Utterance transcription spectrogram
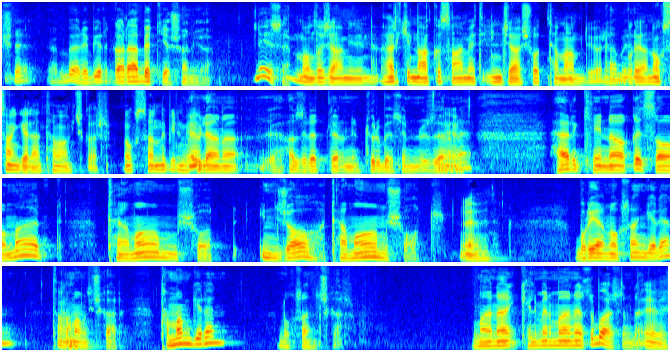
İşte böyle bir garabet yaşanıyor. Neyse. Molla Camii'nin her ki nakıs Ahmet inca şot tamam diyor. Yani Tabii. buraya noksan gelen tamam çıkar. Noksanını bilmeyen Mevlana e, Hazretlerinin türbesinin üzerine Evet. Her kenakı samet tamam şot, incah tamam şot. evet. Buraya noksan gelen Tamam. tamam, çıkar. Tamam giren noksan çıkar. Mana, kelimenin manası bu aslında. Evet.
